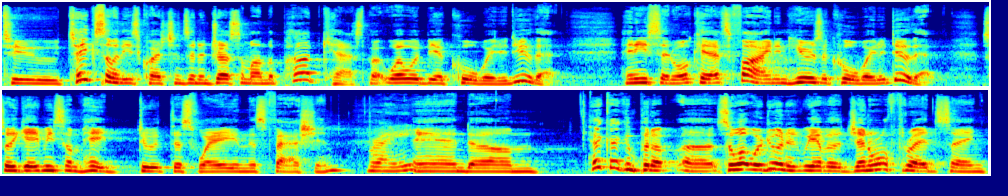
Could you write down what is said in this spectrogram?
to take some of these questions and address them on the podcast, but what would be a cool way to do that?" And he said, "Well, okay, that's fine, and here's a cool way to do that." So he gave me some, "Hey, do it this way in this fashion." Right. And um, heck, I can put up. Uh, so what we're doing is we have a general thread saying,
